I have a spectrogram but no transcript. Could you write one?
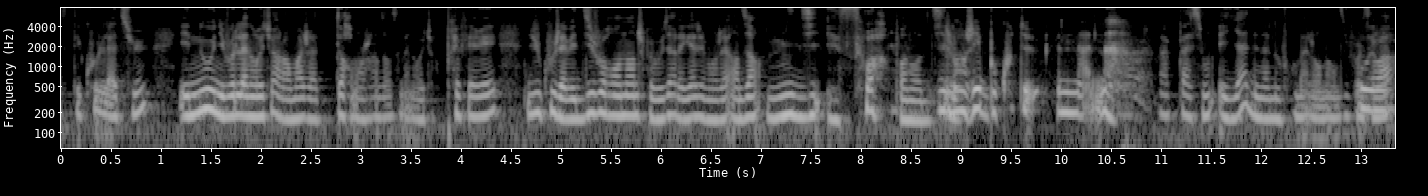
c'était cool là-dessus. Et nous, au niveau de la nourriture, alors moi, j'adore manger indien, c'est ma nourriture préférée. Du coup, j'avais 10 jours en Inde, je peux vous dire, les gars, j'ai mangé indien midi et soir pendant 10 jours. J'ai mangé beaucoup de nan ma passion. Et il y a des nano fromages en Inde, il faut le savoir.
